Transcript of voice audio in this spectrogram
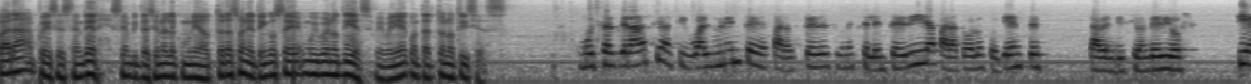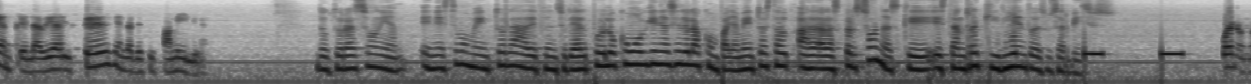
para pues extender esa invitación a la comunidad. Doctora Sonia, tengo usted muy buenos días. Bienvenida a Contacto Noticias. Muchas gracias. Igualmente para ustedes un excelente día, para todos los oyentes, la bendición de Dios siempre en la vida de ustedes y en la de sus familias. Doctora Sonia, en este momento la Defensoría del Pueblo, ¿cómo viene haciendo el acompañamiento a, las personas que están requiriendo de sus servicios? Bueno,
